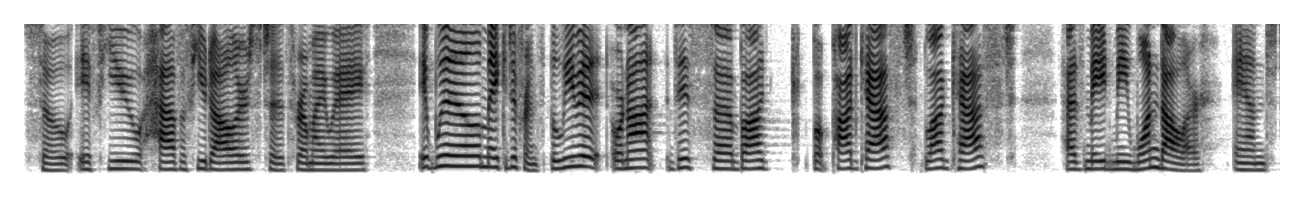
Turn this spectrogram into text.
So if you have a few dollars to throw my way, it will make a difference. Believe it or not, this uh, blog, podcast, blogcast, has made me one dollar and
